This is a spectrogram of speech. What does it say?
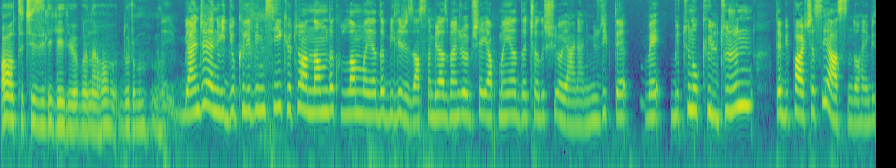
altı çizili geliyor bana o durum. E, bence yani video klibimsiyi kötü anlamda kullanmaya da biliriz. Aslında biraz bence öyle bir şey yapmaya da çalışıyor yani. Hani müzik de ve bütün o kültürün de bir parçası ya aslında. Hani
